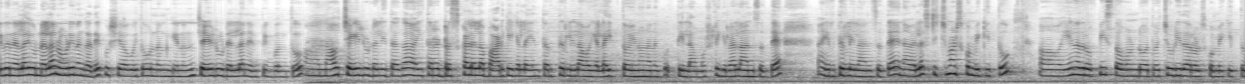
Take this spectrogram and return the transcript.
ಇದನ್ನೆಲ್ಲ ಇವ್ರನ್ನೆಲ್ಲ ನೋಡಿ ನಂಗೆ ಅದೇ ಖುಷಿ ಆಗೋಯ್ತು. ನನಗೆ ನನ್ನ ಚೈಲ್ಡ್ಹುಡ್ ಎಲ್ಲ ನೆನಪಿಗೆ ಬಂತು. ನಾವು ಚೈಲ್ಡ್ಹುಡ್ಡಲ್ಲಿದ್ದಾಗ ಈ ಥರ ಡ್ರೆಸ್ಗಳೆಲ್ಲ ಬಾಡಿಗೆಗೆಲ್ಲ ಏನು ತರ್ತಿರ್ಲಿಲ್ಲ. ಅವಾಗೆಲ್ಲ ಇತ್ತೋ ಏನೋ ನನಗೆ ಗೊತ್ತಿಲ್ಲ. ಮೋಸ್ಟ್ಲಿ ಇರಲ್ಲ ಅನಿಸುತ್ತೆ. ಇರ್ತಿರ್ಲಿಲ್ಲ ಅನಿಸುತ್ತೆ. ನಾವೆಲ್ಲ ಸ್ಟಿಚ್ ಮಾಡಿಸ್ಕೊಬೇಕಿತ್ತು. ಏನಾದರೂ ಪೀಸ್ ತೊಗೊಂಡು ಅಥವಾ ಚೂಡಿದಾರ್ ಹೊಲ್ಸ್ಕೊಬೇಕಿತ್ತು,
